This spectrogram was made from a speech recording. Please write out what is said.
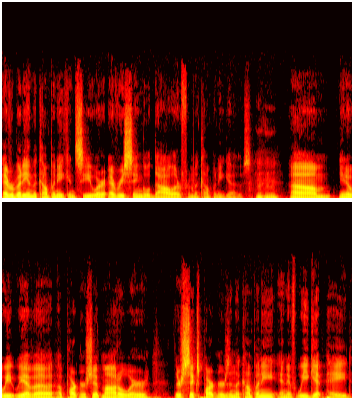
everybody in the company can see where every single dollar from the company goes. Um, you know, we we have a, a partnership model where there's six partners in the company, and if we get paid,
